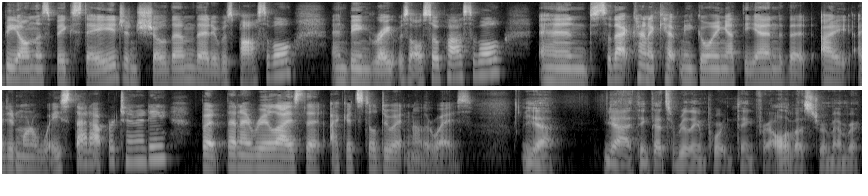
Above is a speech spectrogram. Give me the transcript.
be on this big stage and show them that it was possible and being great was also possible and so that kind of kept me going at the end that I, I didn't want to waste that opportunity but then i realized that i could still do it in other ways yeah yeah, I think that's a really important thing for all of us to remember.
